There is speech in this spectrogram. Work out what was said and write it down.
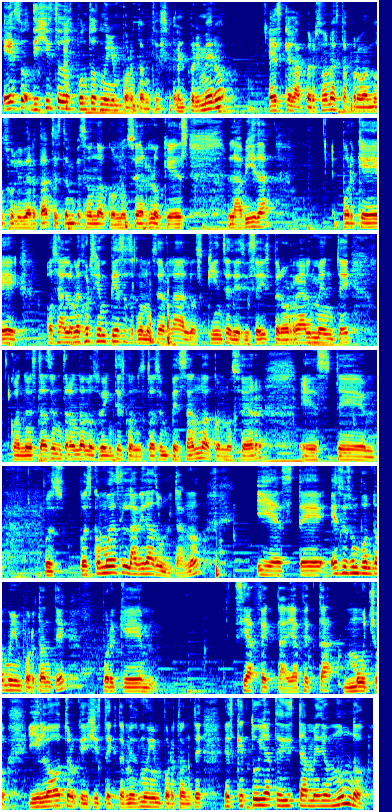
Eso, dijiste dos puntos muy importantes. El primero es que la persona está probando su libertad, está empezando a conocer lo que es la vida, porque, o sea, a lo mejor sí empiezas a conocerla a los 15, 16, pero realmente cuando estás entrando a los 20, cuando estás empezando a conocer, este, pues, pues cómo es la vida adulta, ¿no? Y este, eso es un punto muy importante porque sí afecta y afecta mucho. Y lo otro que dijiste que también es muy importante es que tú ya te diste a medio mundo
